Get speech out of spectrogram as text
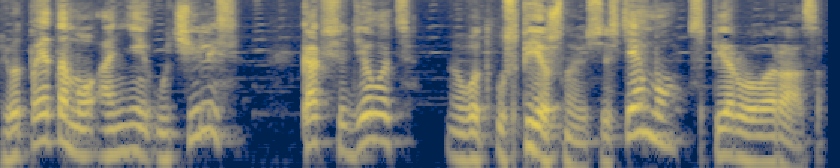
И вот поэтому они учились, как все делать вот, успешную систему с первого раза.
